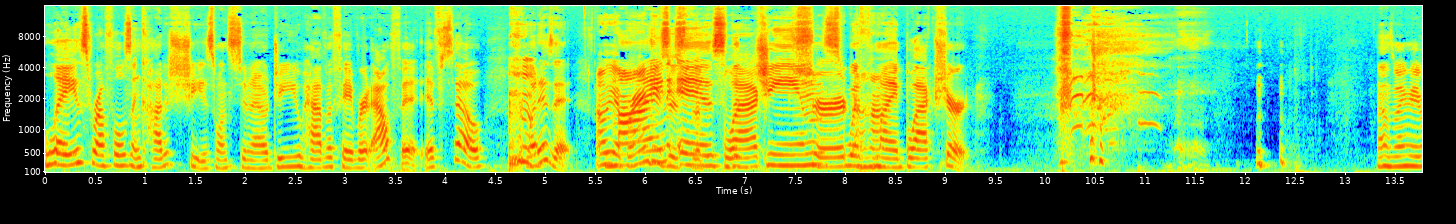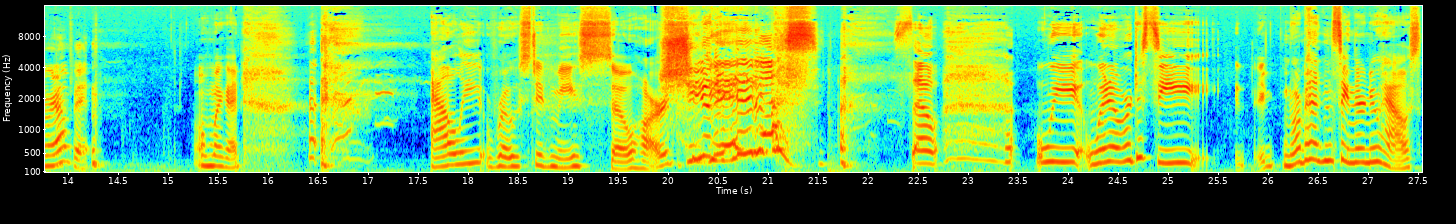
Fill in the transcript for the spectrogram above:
Lay's Ruffles and Cottage Cheese wants to know: Do you have a favorite outfit? If so, what is it? Oh, yeah, mine Brandy's is the is the, black jeans shirt, with uh-huh. my black shirt. That's my favorite outfit. Oh my god. Allie roasted me so hard. She did. Us. So we went over to see. Norm hadn't seen their new house.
